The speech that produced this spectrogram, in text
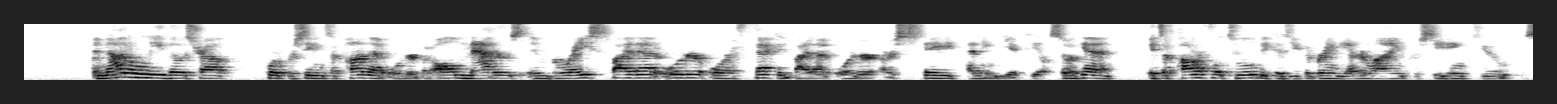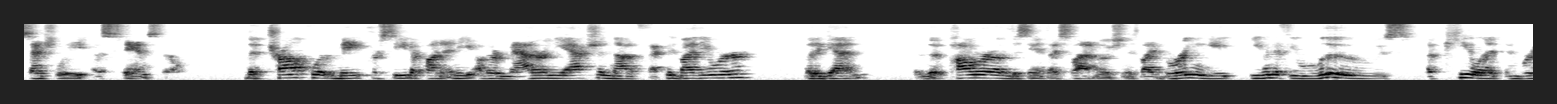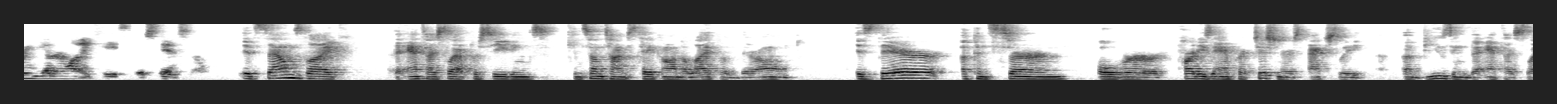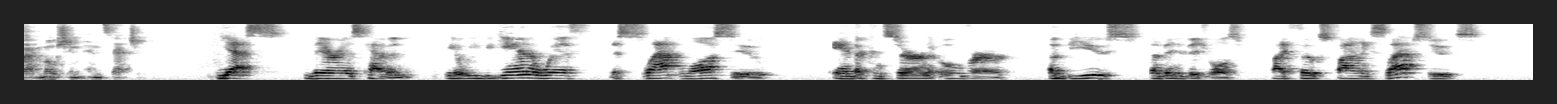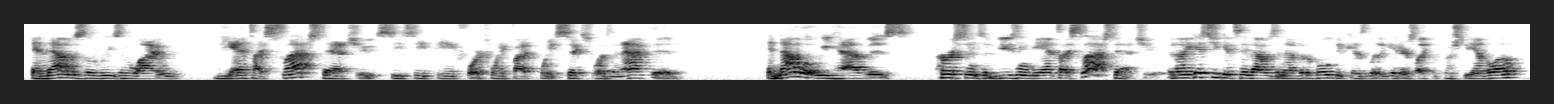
And not only those trial court proceedings upon that order, but all matters embraced by that order or affected by that order are stayed pending the appeal. So again, it's a powerful tool because you could bring the underlying proceeding to essentially a standstill. The trial court may proceed upon any other matter in the action not affected by the order. But again, the power of this anti SLAPP motion is by bringing it, even if you lose, appeal it and bring the underlying case to a standstill. It sounds like the anti SLAPP proceedings can sometimes take on a life of their own. Is there a concern over parties and practitioners actually abusing the anti-slap motion and statute? Yes, there is, Kevin. You know, we began with the slap lawsuit and the concern over abuse of individuals by folks filing SLAPP suits. And that was the reason why the anti slap statute, CCP 425.6, was enacted. And now what we have is persons abusing the anti slap statute. And I guess you could say that was inevitable because litigators like to push the envelope.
